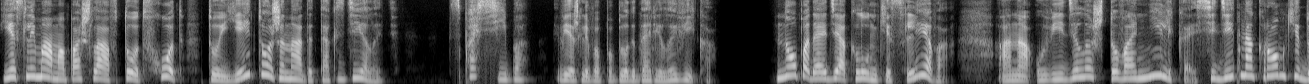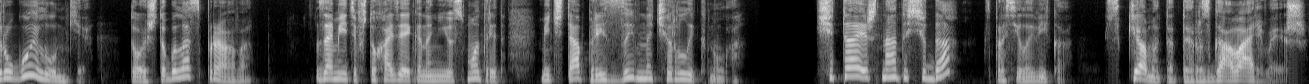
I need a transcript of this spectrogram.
если мама пошла в тот вход, то ей тоже надо так сделать. «Спасибо», — вежливо поблагодарила Вика. Но, подойдя к лунке слева, она увидела, что ванилька сидит на кромке другой лунки, той, что была справа. Заметив, что хозяйка на нее смотрит, мечта призывно черлыкнула. «Считаешь, надо сюда?» — спросила Вика. «С кем это ты разговариваешь?»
